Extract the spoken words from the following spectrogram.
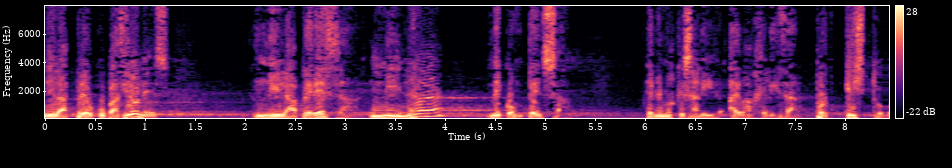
ni las preocupaciones, ni la pereza, ni nada me compensa. Tenemos que salir a evangelizar, porque Cristo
